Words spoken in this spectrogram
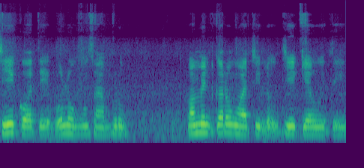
જે કહો તે, બોલો હું સાંભળું. કમેન્ટ કરો, હું વાંચી લઉં. જે કહેવું તે.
